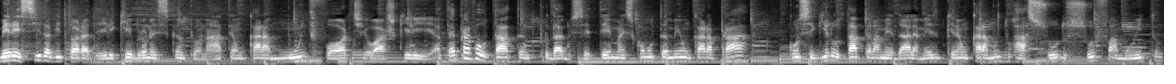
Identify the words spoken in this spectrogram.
Merecida a vitória dele, quebrou nesse campeonato. É um cara muito forte. Eu acho que ele, até para voltar tanto pro WCT, mas como também um cara para conseguir lutar pela medalha mesmo, porque ele é um cara muito raçudo, surfa muito.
